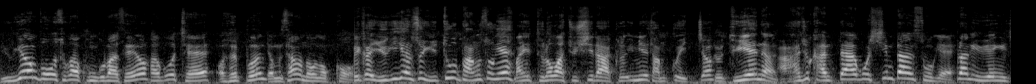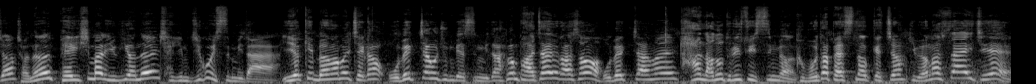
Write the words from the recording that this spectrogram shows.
유기견 보호소가 궁금하세요? 하고 제 어설픈 영상을 넣어놓고 그러니까 유기견수 유튜브 방송에 많이 들어와 주시라 그런 의미를 담고 있죠. 그리고 뒤에는 아주 간단하고 심플한 소개. 심플한 게 유행이죠. 저는 120마리 유기견을 책임지고 있습니다. 이렇게 명함을 제가 500장을 준비했습니다. 그럼 바자회 가서 500장을 다 나눠 드릴 수 있으면 그보다 베스트는 없겠죠? 이 명함 사이즈에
